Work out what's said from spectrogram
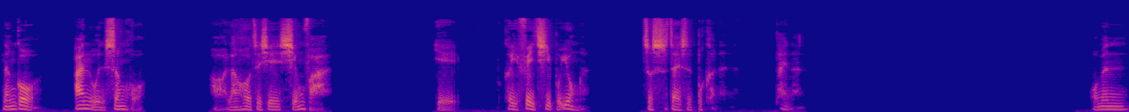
能够。安稳生活，啊，然后这些刑法也可以废弃不用啊，这实在是不可能，太难。我们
